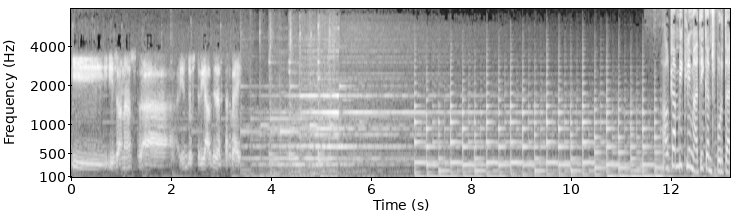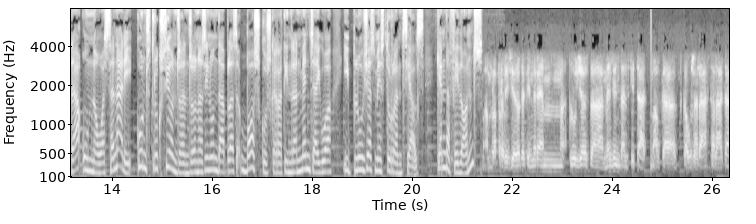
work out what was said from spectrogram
i, i zones eh, industrials i de servei. El canvi climàtic ens portarà un nou escenari, construccions en zones inundables, boscos que retindran menys aigua i pluges més torrencials. Què hem de fer, doncs? amb la previsió de que tindrem pluges de més intensitat. El que causarà serà que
